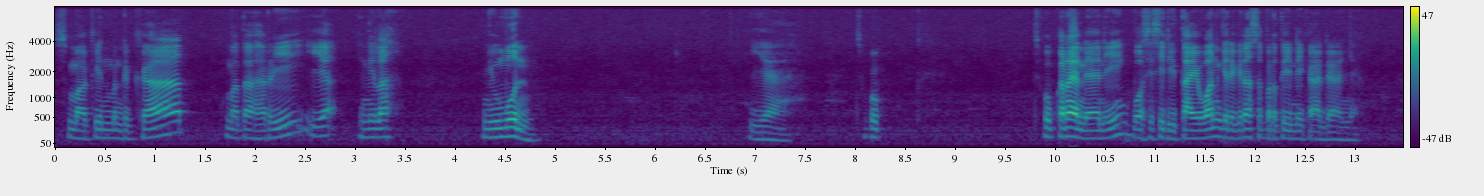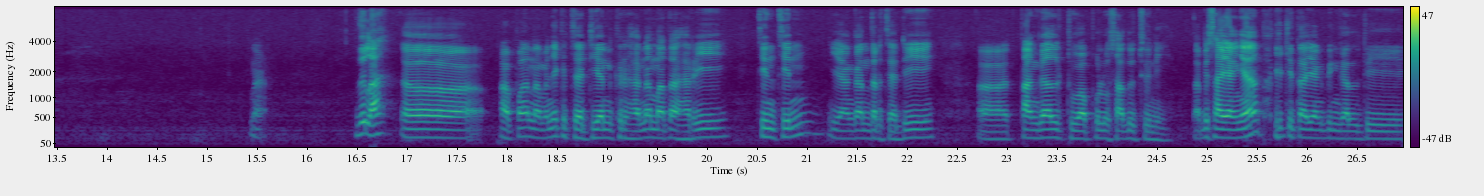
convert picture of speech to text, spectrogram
Semakin mendekat matahari ya inilah new moon. Ya cukup cukup keren ya ini posisi di Taiwan kira-kira seperti ini keadaannya nah itulah eh, apa namanya kejadian gerhana matahari cincin yang akan terjadi eh, tanggal 21 Juni tapi sayangnya bagi kita yang tinggal di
